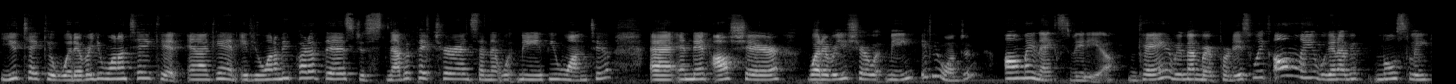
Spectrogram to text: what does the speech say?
you take it whatever you want to take it. And again, if you want to be part of this, just snap a picture and send it with me if you want to. Uh, and then I'll share whatever you share with me if you want to on my next video okay? Remember for this week only we're gonna be mostly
